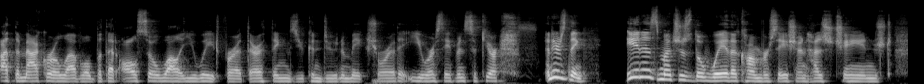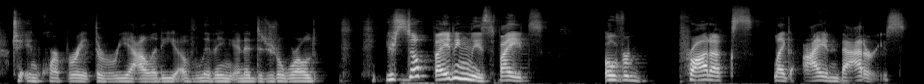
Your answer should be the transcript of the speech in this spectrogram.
at the macro level, but that also while you wait for it, there are things you can do to make sure that you are safe and secure. And here's the thing in as much as the way the conversation has changed to incorporate the reality of living in a digital world, you're still fighting these fights over products like ion batteries,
